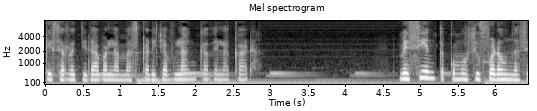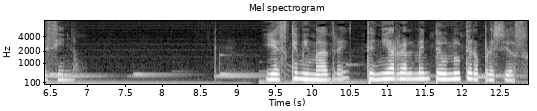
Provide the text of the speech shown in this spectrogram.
que se retiraba la mascarilla blanca de la cara. Me siento como si fuera un asesino. Y es que mi madre tenía realmente un útero precioso,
